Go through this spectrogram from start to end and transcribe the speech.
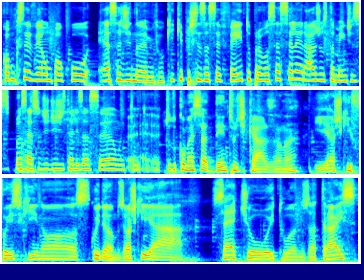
Como que você vê um pouco essa dinâmica? O que, que precisa ser feito para você acelerar justamente esse processo de digitalização e tudo? É, tudo começa dentro de casa, né? E acho que foi isso que nós cuidamos. Eu acho que a sete ou oito anos atrás,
